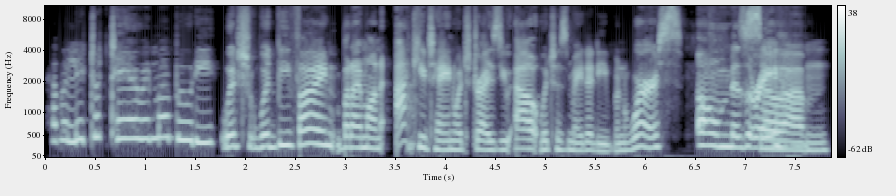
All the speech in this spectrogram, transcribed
have a little tear in my booty, which would be fine, but I'm on Accutane, which dries you out, which has made it even worse. Oh, misery. So, um,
